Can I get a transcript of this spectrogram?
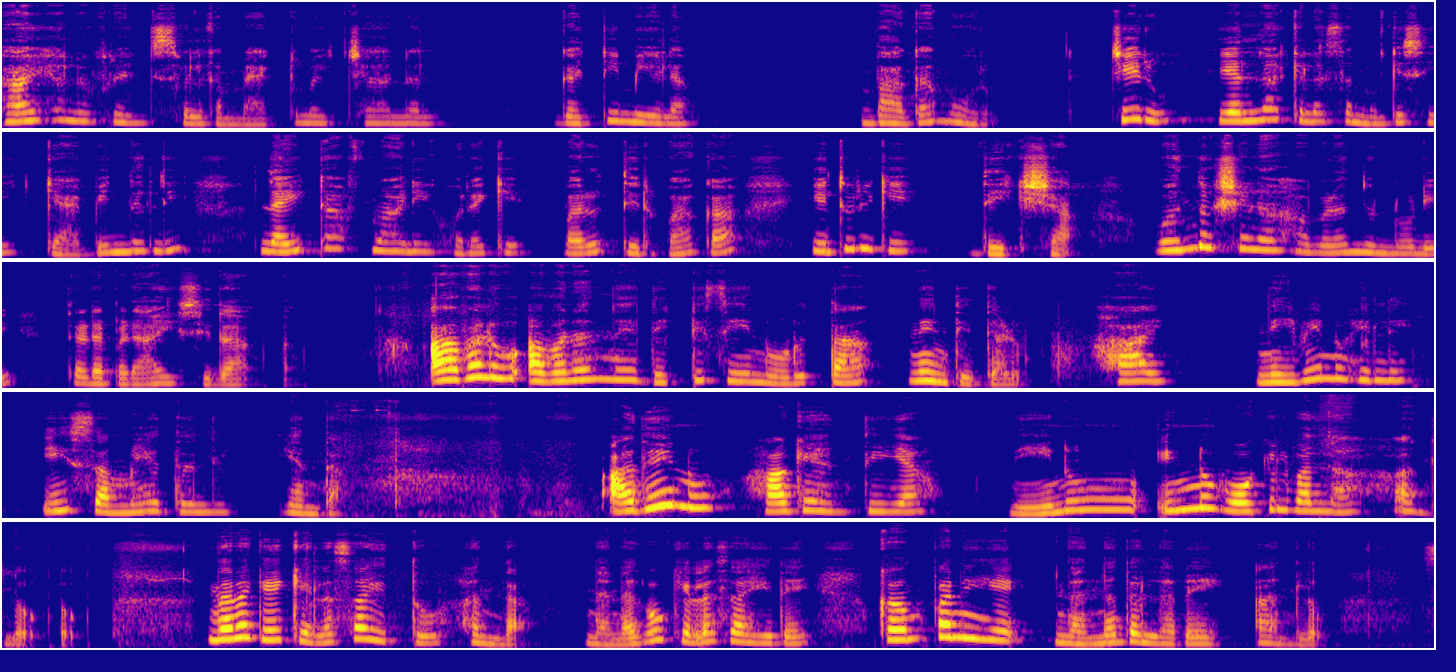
Hi, hello friends. Welcome back to my channel. ಗಟ್ಟಿ ಮೇಳ, ಭಾಗ ಮೂರು. ಚಿರು ಎಲ್ಲ ಕೆಲಸ ಮುಗಿಸಿ ಕ್ಯಾಬಿನ್ನಲ್ಲಿ ಲೈಟ್ ಆಫ್ ಮಾಡಿ ಹೊರಗೆ ಬರುತ್ತಿರುವಾಗ ಎದುರಿಗೆ ದೀಕ್ಷಾ. ಒಂದು ಕ್ಷಣ ಅವಳನ್ನು ನೋಡಿ ತಡಬಡಾಯಿಸಿದ. ಅವಳು ಅವನನ್ನೇ ದಿಟ್ಟಿಸಿ ನೋಡುತ್ತಾ ನಿಂತಿದ್ದಳು. ಹಾಯ್, ನೀವೇನು ಇಲ್ಲಿ ಈ ಸಮಯದಲ್ಲಿ? ಎಂದ. ಅದೇನು ಹಾಗೆ ಅಂತೀಯ? ನೀನು ಇನ್ನೂ ಹೋಗಿಲ್ವಲ್ಲ? ಅಂದ್ಲು. ನನಗೆ ಕೆಲಸ ಇತ್ತು ಅಂದ. ನನಗೂ ಕೆಲಸ ಇದೆ. ಕಂಪನಿಯೇ ನನ್ನದಲ್ಲವೇ ಅಂದ್ಲು.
